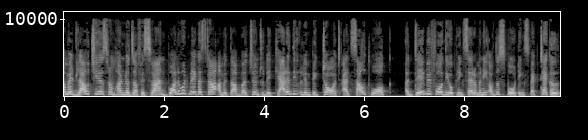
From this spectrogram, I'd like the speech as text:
Amid loud cheers from hundreds of his fans, Bollywood megastar Amitabh Bachchan today carried the Olympic torch at Southwark a day before the opening ceremony of the sporting spectacle.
